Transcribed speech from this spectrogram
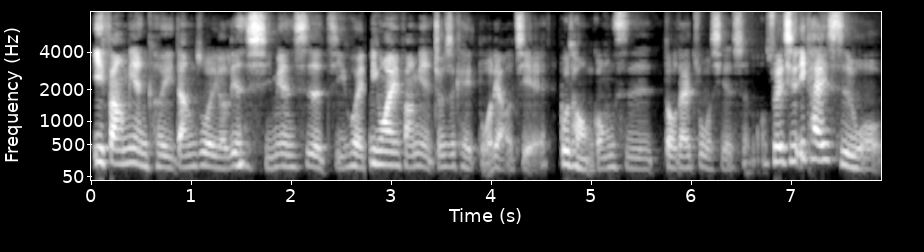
一方面可以当做一个练习面试的机会，另外一方面就是可以多了解不同公司都在做些什么。所以其实一开始我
